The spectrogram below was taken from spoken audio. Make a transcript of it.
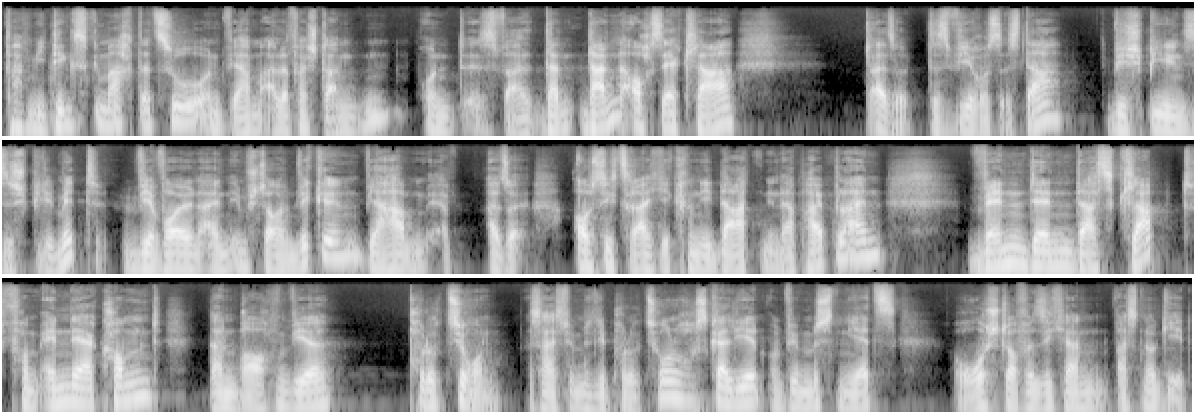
paar Meetings gemacht dazu und wir haben alle verstanden. Und es war dann, dann auch sehr klar, also das Virus ist da. Wir spielen dieses Spiel mit. Wir wollen einen Impfstoff entwickeln. Wir haben also aussichtsreiche Kandidaten in der Pipeline. Wenn denn das klappt, vom Ende her kommt, dann brauchen wir Produktion. Das heißt, wir müssen die Produktion hochskalieren und wir müssen jetzt Rohstoffe sichern, was nur geht.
